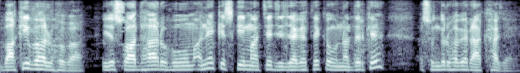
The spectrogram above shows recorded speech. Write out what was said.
বাকি বহাল হওয়া এই যে স্বাধার হোম অনেক স্কিম আছে যে জায়গা থেকে ওনাদেরকে সুন্দরভাবে রাখা যায়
